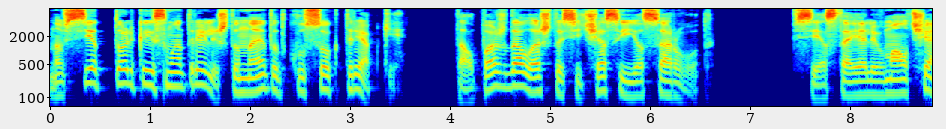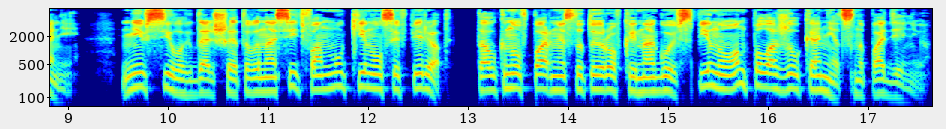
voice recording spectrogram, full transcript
но все только и смотрели, что на этот кусок тряпки. Толпа ждала, что сейчас ее сорвут. Все стояли в молчании. Не в силах дальше это выносить, Фанму кинулся вперед. Толкнув парня с татуировкой ногой в спину, он положил конец нападению.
